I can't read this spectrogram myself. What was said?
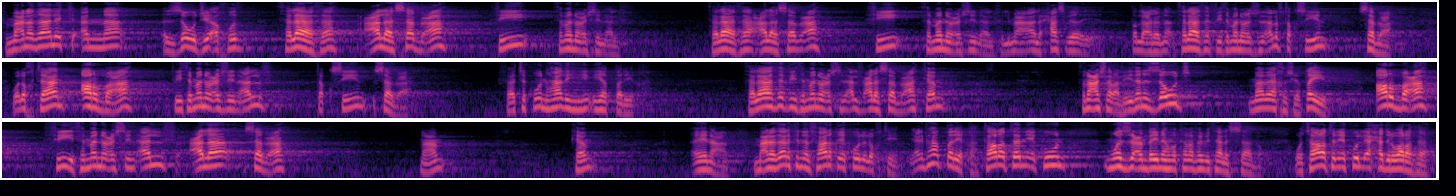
فمعنى ذلك أن الزوج يأخذ ثلاثة على سبعة في ثمانية وعشرين ألف. ثلاثة على سبعة في ثمانية وعشرين ألف. اللي مع الحاسب طلع لنا ثلاثة في ثمانية وعشرين ألف تقسيم سبعة. والأختان أربعة في ثمانية وعشرين ألف تقسيم سبعة. فتكون هذه هي الطريقة. ثلاثة في ثمانية وعشرين ألف على سبعة كم؟ اثنى عشر ألف. إذن الزوج ما ما يأخذ شيء. طيب أربعة في ثمانية وعشرين ألف على سبعة. نعم. كم؟ أي نعم. معنى ذلك أن الفارق يكون للأختين. يعني بهذه الطريقة تارة يكون موزعا بينهما كما في المثال السابق وتارة يكون لأحد الورثة.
